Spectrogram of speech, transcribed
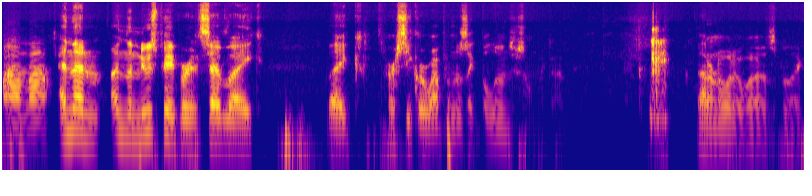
I don't know. And then in the newspaper it said like like her secret weapon was like balloons or something like that. I don't know what it was, but like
